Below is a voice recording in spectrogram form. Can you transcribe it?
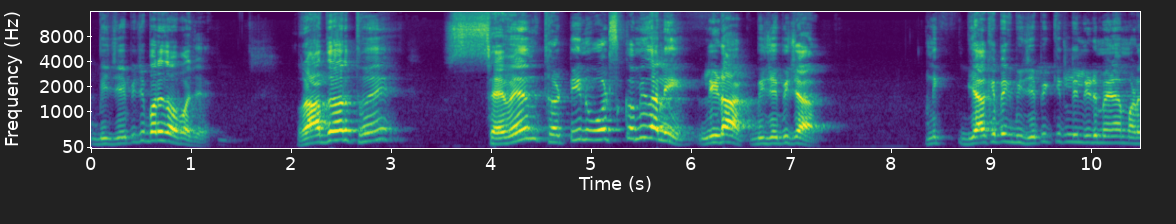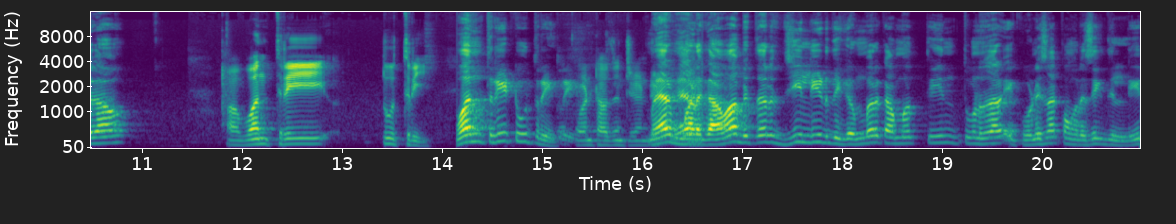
बी जे पीचें बरें जावपाचें रादर थंय सेवन थर्टीन वोट्स कमी जालीं लिडाक बी जे पीच्या आनी ह्या खेपेक बीजेपीक कितली लीड मेळ्ळ्या Madgaon? One three two three one three two three one thousand three म्हळ्यार मडगांवा भितर जी लीड दिगंबर कामत तीन दोन हजार एकोणिसाक काँग्रेसीक दिल्ली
